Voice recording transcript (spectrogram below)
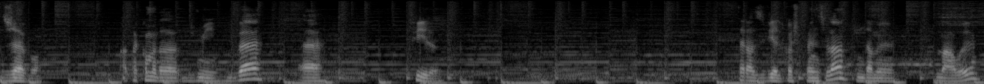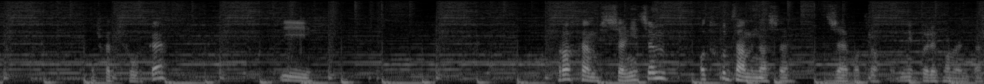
drzewo. A ta komenda brzmi B, E, fill. Teraz wielkość pędzla damy mały, na przykład czwórkę i prochem strzelniczym odchudzamy nasze drzewo trochę w niektórych momentach.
